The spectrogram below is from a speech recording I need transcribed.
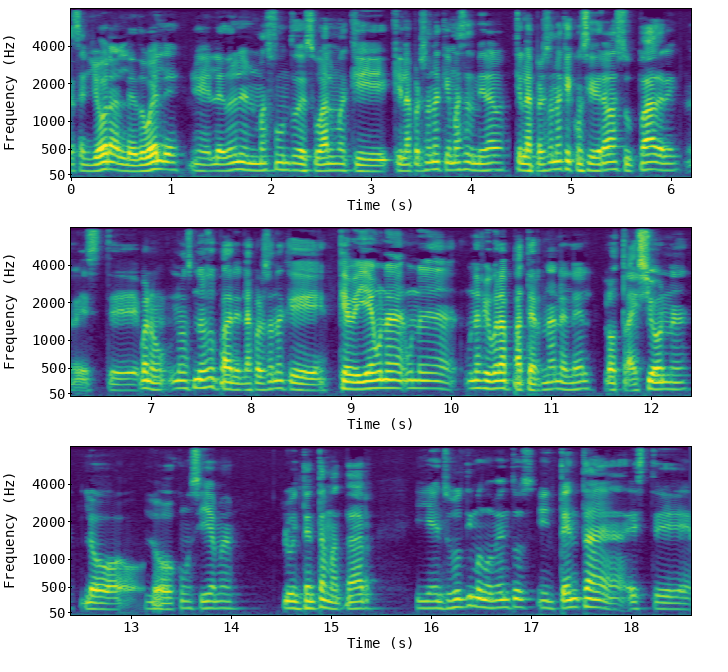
o sea, llora, le duele, eh, le duele en el más fondo de su alma que, que, la persona que más admiraba, que la persona que consideraba su padre, este, bueno, no, no su padre, la persona que, que veía una, una, una, figura paternal en él, lo traiciona, lo, lo, ¿cómo se llama? Lo intenta matar y en sus últimos momentos intenta, este,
